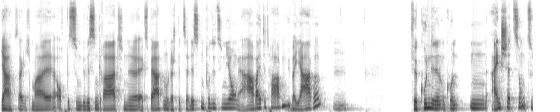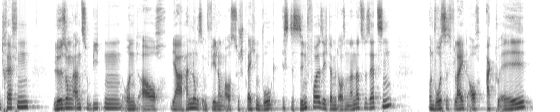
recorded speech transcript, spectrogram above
ja, sage ich mal, auch bis zu einem gewissen Grad eine Experten- oder Spezialistenpositionierung erarbeitet haben über Jahre. Mhm. Für Kundinnen und Kunden Einschätzungen zu treffen, Lösungen anzubieten und auch ja, Handlungsempfehlungen auszusprechen. Wo ist es sinnvoll, sich damit auseinanderzusetzen? Und wo ist es vielleicht auch aktuell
